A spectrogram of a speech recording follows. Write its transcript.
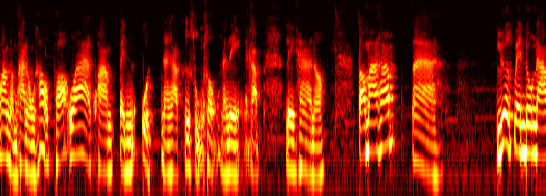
ความสำคัญของเขา เพราะว่าความเป็นอุดนะครับคือสูงส่งนั่นเองนะครับเลขห้าเนาะต่อมาครับอ่าเลือกเป็นดวงดาว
